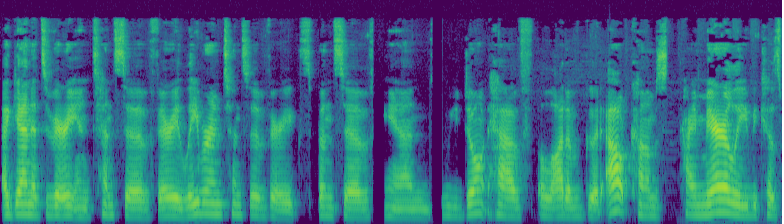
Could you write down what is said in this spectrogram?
Again, it's very intensive, very labor intensive, very expensive, and we don't have a lot of good outcomes primarily because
